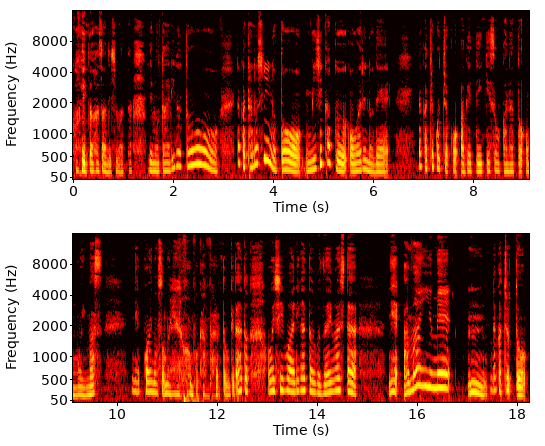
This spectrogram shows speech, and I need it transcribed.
コメントを挟んでしまった。レモタンありがとう。なんか楽しいのと短く終わるのでなんかちょこちょこ上げていけそうかなと思います。ね、声のソムリエの方も頑張ろうと思うけど。あと美味しい棒ありがとうございました。ね甘い夢。うん。なんかちょっと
